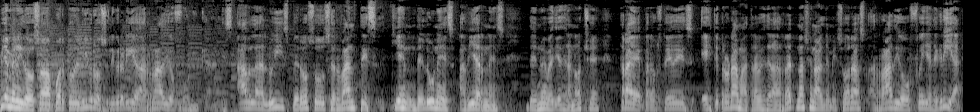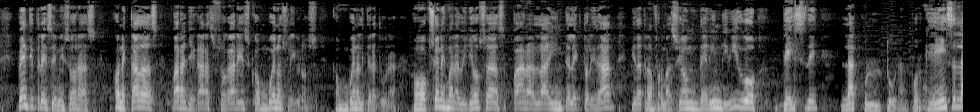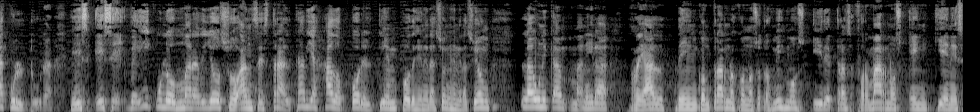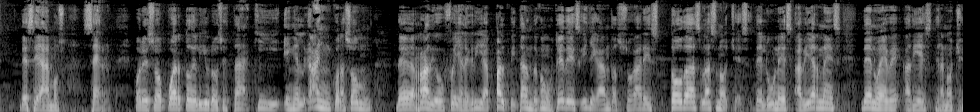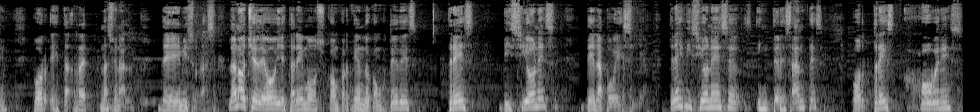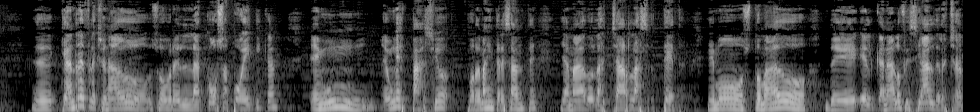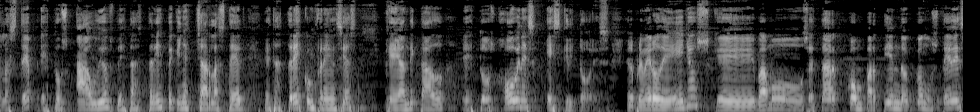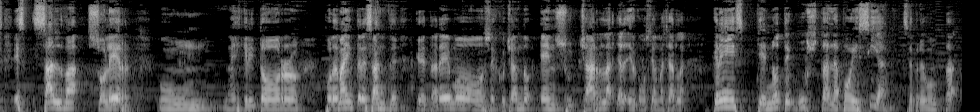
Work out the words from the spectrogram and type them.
Bienvenidos a Puerto de Libros, librería radiofónica. Les habla Luis Peroso Cervantes, quien de lunes a viernes de 9 a 10 de la noche trae para ustedes este programa a través de la Red Nacional de Emisoras Radio Fe y Alegría. 23 emisoras conectadas para llegar a sus hogares con buenos libros, con buena literatura, con opciones maravillosas para la intelectualidad y la transformación del individuo desde la cultura, porque es la cultura, es ese vehículo maravilloso, ancestral, que ha viajado por el tiempo de generación en generación, la única manera real de encontrarnos con nosotros mismos y de transformarnos en quienes deseamos ser. Por eso Puerto de Libros está aquí en el gran corazón de Radio Fe y Alegría, palpitando con ustedes y llegando a sus hogares todas las noches, de lunes a viernes, de 9 a 10 de la noche, por esta red nacional de emisoras. La noche de hoy estaremos compartiendo con ustedes tres visiones de la poesía. Tres visiones eh, interesantes por tres jóvenes eh, que han reflexionado sobre la cosa poética en un, en un espacio por demás interesante llamado las charlas TED. Hemos tomado del canal oficial de las charlas TED estos audios de estas tres pequeñas charlas TED, estas tres conferencias que han dictado estos jóvenes escritores. El primero de ellos que vamos a estar compartiendo con ustedes es Salva Soler, un, un escritor por demás interesante que estaremos escuchando en su charla. Ya le digo cómo se llama charla. ¿Crees que no te gusta la poesía? Se pregunta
